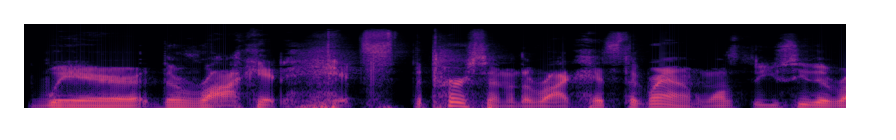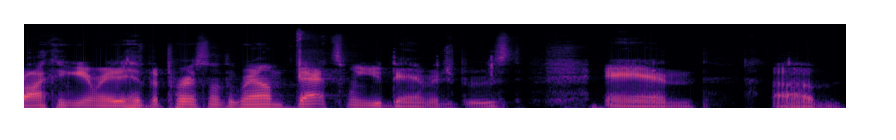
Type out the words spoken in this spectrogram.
where the rocket hits the person or the rocket hits the ground. Once you see the rocket getting ready to hit the person on the ground, that's when you damage boost. And um,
